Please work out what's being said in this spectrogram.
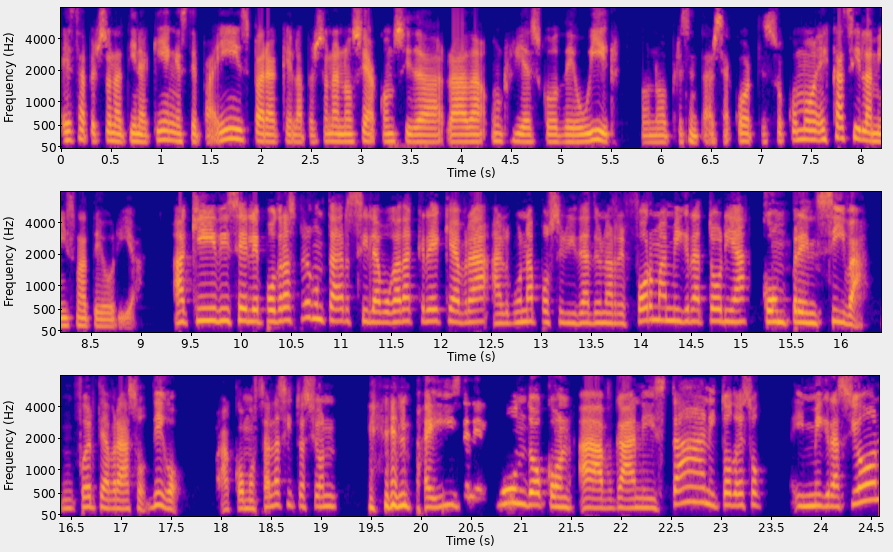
esa persona tiene aquí en este país para que la persona no sea considerada un riesgo de huir o no presentarse a cortes. O como es casi la misma teoría. Aquí dice, le podrás preguntar si la abogada cree que habrá alguna posibilidad de una reforma migratoria comprensiva. Un fuerte abrazo. Digo, a cómo está la situación en el país, en el mundo, con Afganistán y todo eso, inmigración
